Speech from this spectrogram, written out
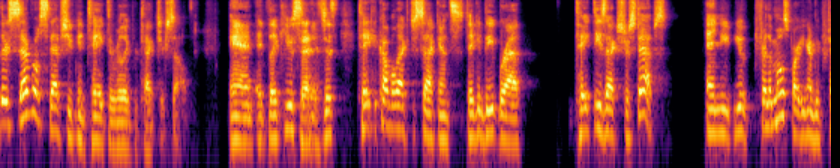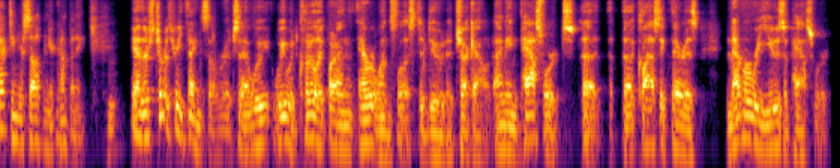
there's several steps you can take to really protect yourself. And it's like you said, it's just take a couple extra seconds, take a deep breath, take these extra steps, and you, you for the most part, you're going to be protecting yourself and your company. Yeah, there's two or three things though, Rich, that we, we would clearly put on everyone's list to do to check out. I mean, passwords. Uh, the classic there is never reuse a password.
